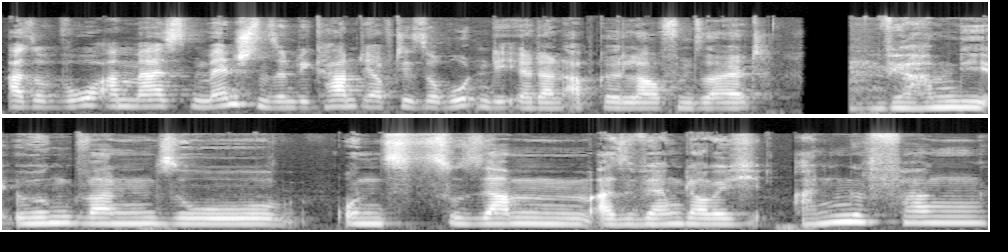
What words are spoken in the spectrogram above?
also wo am meisten Menschen sind? Wie kamt ihr auf diese Routen, die ihr dann abgelaufen seid? Wir haben die irgendwann so uns zusammen, also wir haben, glaube ich, angefangen,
